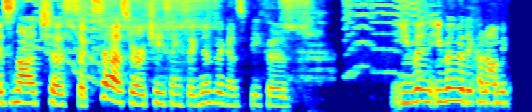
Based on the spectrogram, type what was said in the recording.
it's not just success or chasing significance because even even with economic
